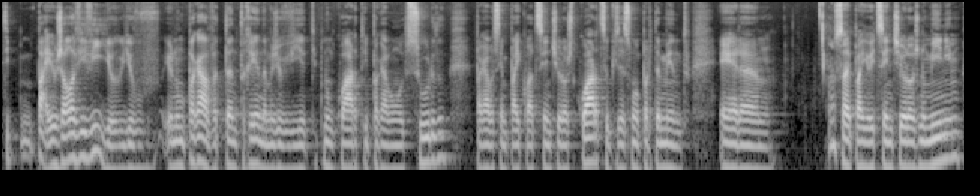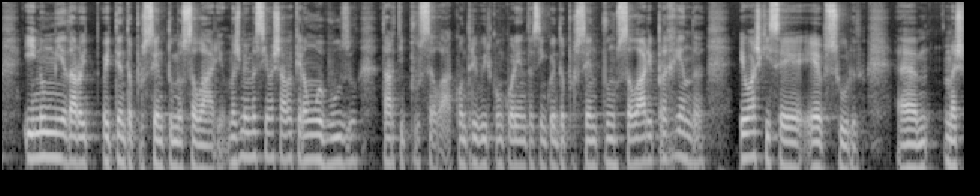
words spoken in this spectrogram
tipo, pá, eu já lá vivi, eu, eu, eu não pagava tanto renda, mas eu vivia tipo num quarto e pagava um absurdo, pagava sempre pá, 400 euros de quarto, se eu quisesse um apartamento era não sei, pá, 800 euros no mínimo e não me ia dar 80% do meu salário. Mas mesmo assim eu achava que era um abuso estar, tipo, sei lá, contribuir com 40%, 50% de um salário para renda. Eu acho que isso é, é absurdo. Um, mas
